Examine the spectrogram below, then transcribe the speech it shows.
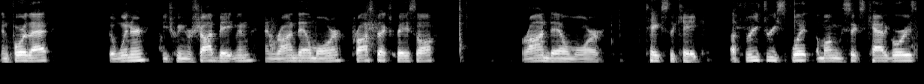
And for that, the winner between Rashod Bateman and Rondale Moore, prospect face off, Rondale Moore takes the cake. A 3 3 split among the six categories.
